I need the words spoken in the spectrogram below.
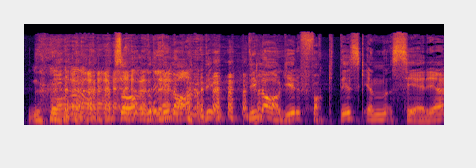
Og, så de, de, de lager faktisk en serie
